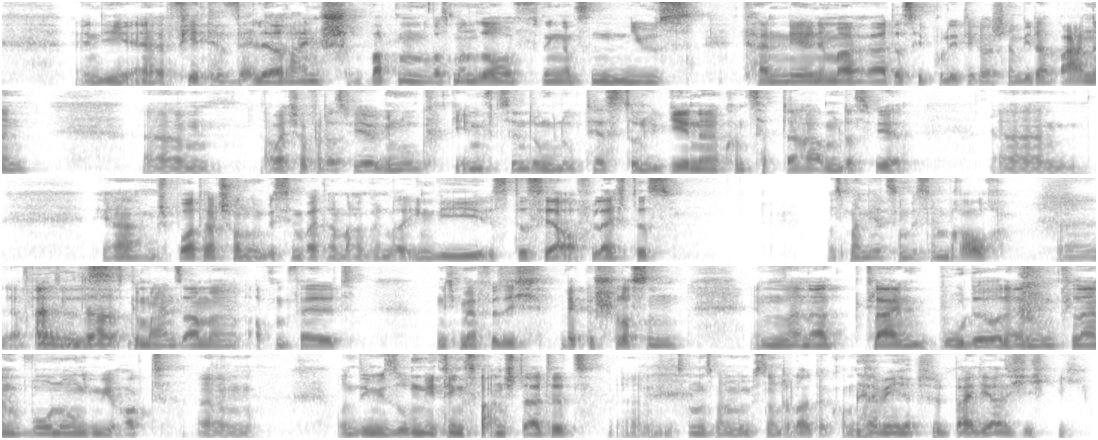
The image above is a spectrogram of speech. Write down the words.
in die äh, vierte Welle reinschwappen, was man so auf den ganzen News-Kanälen immer hört, dass die Politiker schon wieder warnen. Ähm, aber ich hoffe, dass wir genug geimpft sind und genug Tests und Hygienekonzepte haben, dass wir ähm, ja, im Sport halt schon so ein bisschen weitermachen können, weil irgendwie ist das ja auch vielleicht das, was man jetzt so ein bisschen braucht. Äh, einfach Also dieses da- gemeinsame auf dem Feld, nicht mehr für sich weggeschlossen in seiner kleinen Bude oder in einer kleinen Wohnung irgendwie hockt ähm, und irgendwie Zoom-Meetings veranstaltet, ähm, sondern dass man ein bisschen unter Leute kommt. Ja, bin ich absolut bei dir. Also ich, ich, ich,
